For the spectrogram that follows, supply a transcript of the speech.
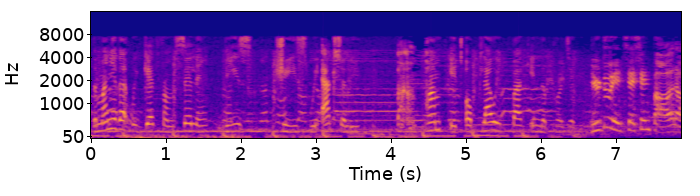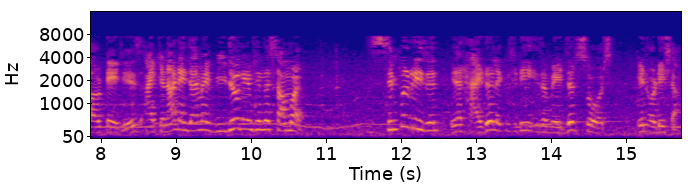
The money that we get from selling these trees we actually pump it or plow it back in the project. Due to incessant power outages, I cannot enjoy my video games in the summer. The simple reason is that hydroelectricity is a major source in Odisha.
